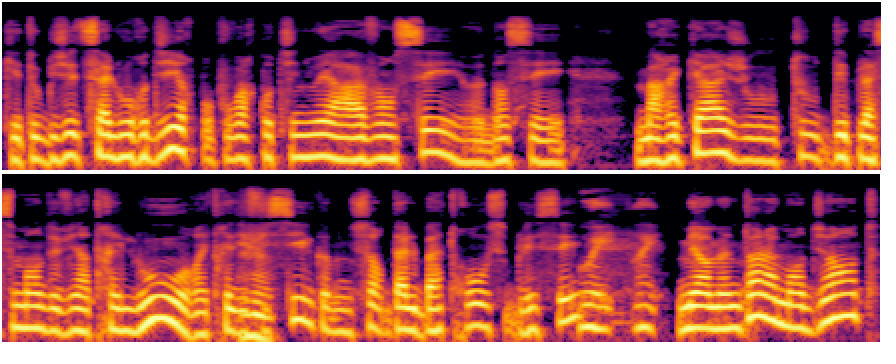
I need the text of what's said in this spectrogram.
qui est obligé de s'alourdir pour pouvoir continuer à avancer euh, dans ces marécages où tout déplacement devient très lourd et très mhm. difficile, comme une sorte d'albatros blessé. Oui, oui. Mais en même temps, la mendiante,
